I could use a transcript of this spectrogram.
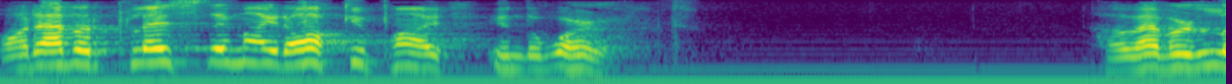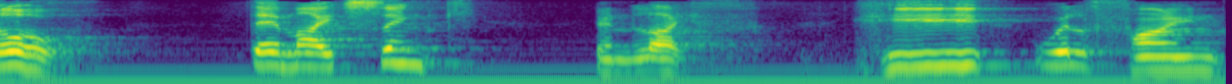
whatever place they might occupy in the world, however low they might sink in life, he will find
